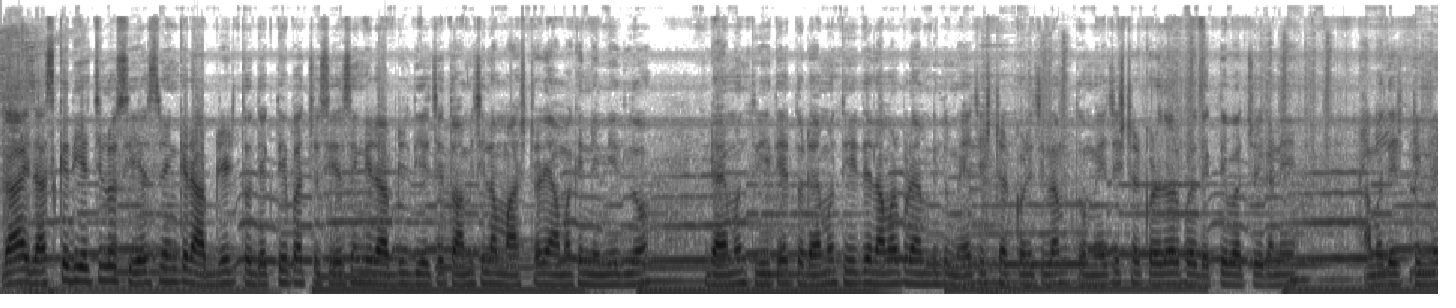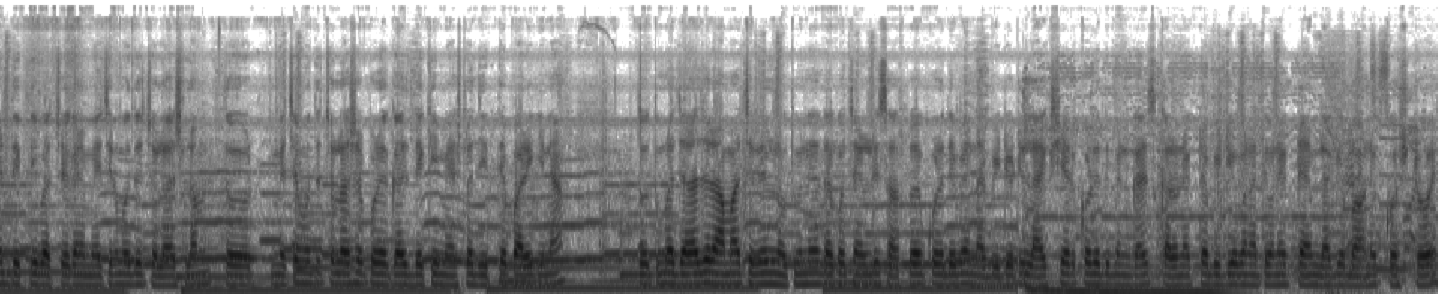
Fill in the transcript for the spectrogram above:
গাইজ আজকে দিয়েছিল সিএস র্যাঙ্কের আপডেট তো দেখতেই পাচ্ছ সিএস র্যাঙ্কের আপডেট দিয়েছে। তো আমি ছিলাম মাস্টারে আমাকে নেমিয়ে দিল ডায়মন্ড থ্রিতে তো ডায়মন্ড থ্রিতে নামার পরে আমি কিন্তু ম্যাচ স্টার্ট করেছিলাম। তো ম্যাচ স্টার্ট করে দেওয়ার পরে দেখতেই পাচ্ছ এখানে আমাদের টিমমেট দেখতেই পাচ্ছ এখানে ম্যাচের মধ্যে চলে আসলাম। তো ম্যাচের মধ্যে চলে আসার পরে গাছ দেখি ম্যাচটা জিততে পারে কিনা। তো তোমরা যারা যারা আমার চ্যানেল নতুন দেখো চ্যানেলটি সাবস্ক্রাইব করে দেবেন আর ভিডিওটি লাইক শেয়ার করে দেবেন গাইজ কারণ একটা ভিডিও বানাতে অনেক টাইম লাগে বা অনেক কষ্ট হয়।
